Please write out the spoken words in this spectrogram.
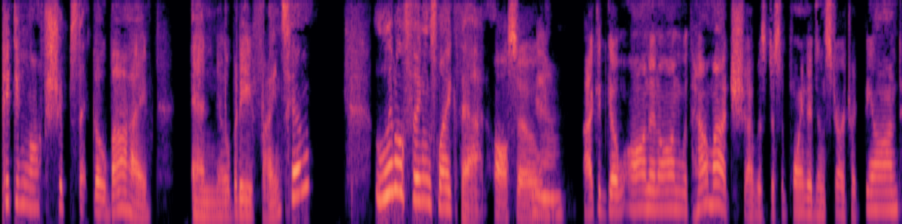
picking off ships that go by and nobody finds him. Little things like that. Also, yeah. I could go on and on with how much I was disappointed in Star Trek Beyond,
